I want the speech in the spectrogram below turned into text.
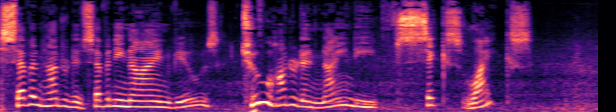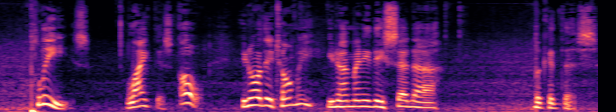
779 views, 296 likes. Please like this. Oh, you know what they told me? You know how many they said? Uh, look at this.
